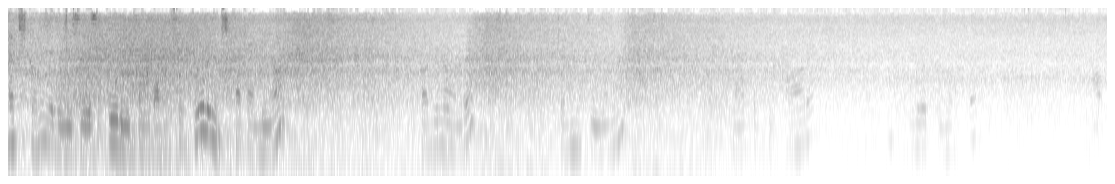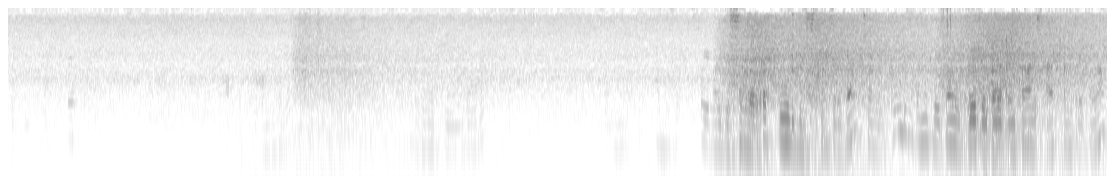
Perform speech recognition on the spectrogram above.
நெக்ஸ்ட் வந்து இது டூ டிஜிட்ஸ் வந்து பார்ப்போம் ஸோ டூ டிஜிட்ஸ் பார்த்தோம் அப்படின்னா பதினாறு தொண்ணூற்றி ஒன்று நாற்பத்தி ஆறு இருபத்தி எட்டு நாற்பத்தி எட்டு நாற்பத்தி ஒன்பது இருபத்தி ஒம்பது அஞ்சு ஸோ என்னோட கெஸ்டிங்கில் இருக்க டூ டிஜிட்ஸ் கொடுத்துருக்கேன். ஸோ அந்த டூ டிஜிட் வந்து ட்ரை பண்ணி இப்போயே ட்ரை பண்ண ட்ரை பண்ணாலும் ஸ்டார்ட் பண்ணி ட்ரை பண்ணலாம்.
